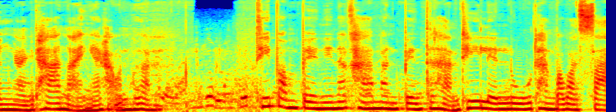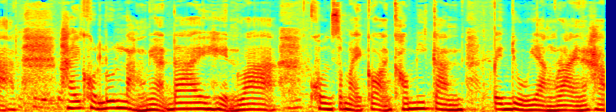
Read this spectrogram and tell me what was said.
ยังไงท่าไหนเงี้ยค่ะเพื่อนๆ ที่ปอมเปญนี้นะคะมันเป็นสถานที่เรียนรู้ทางประวัติศาสตร์ ให้คนรุ่นหลังเนี่ยได้เห็นว่าคนสมัยก่อนเขามีการเป็นอยู่อย่างไรนะคะ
